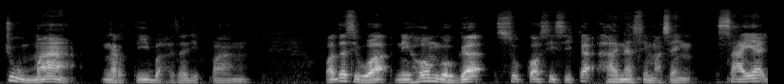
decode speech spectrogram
cuma ngerti bahasa Jepang. Watashi wa nihongo ga shika hanashimasen. Saya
